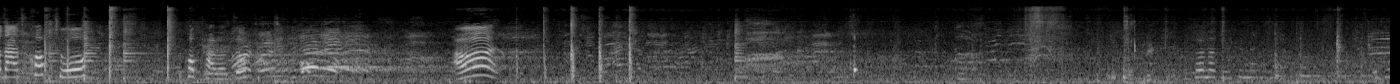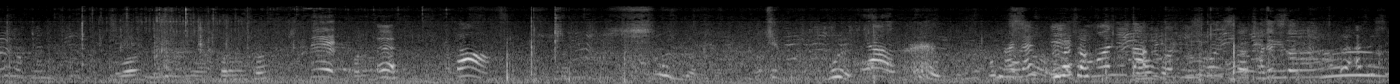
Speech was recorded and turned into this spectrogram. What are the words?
그리고 나컵 줘. 컵 바로 줘. 아! 네. 야. 물. 야. 아저씨, 정원이가 그거 들고 있어. 잘했어. 아저씨.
